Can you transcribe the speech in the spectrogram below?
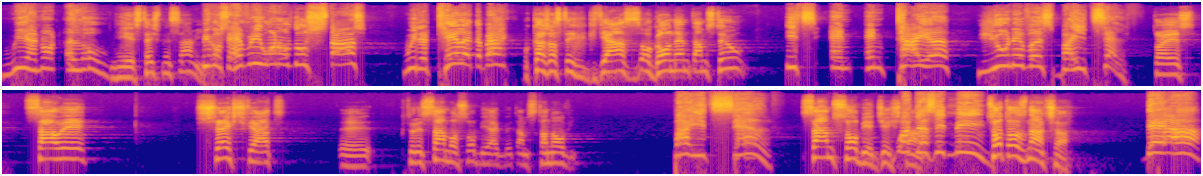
We are not alone. Nie jesteśmy sami. Because every one of those stars with a tail at the back, Bo każda z tych gwiazd z ogonem tam z tyłu, it's an entire universe by itself. to jest cały wszechświat, y, który sam o sobie jakby tam stanowi. By itself. Sam sobie gdzieś What tam. does it mean? Co to oznacza? There are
